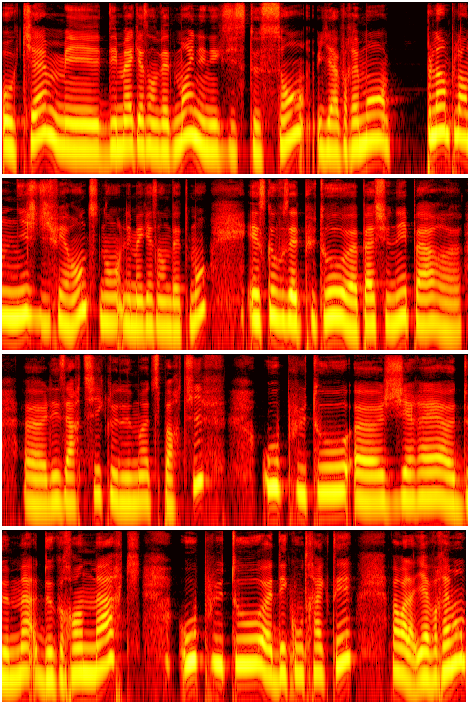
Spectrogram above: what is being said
ok, mais des magasins de vêtements, il en existe 100, il y a vraiment plein plein de niches différentes dans les magasins de vêtements. Est-ce que vous êtes plutôt euh, passionné par euh, euh, les articles de mode sportif ou plutôt, je dirais, de, de grandes marques ou plutôt décontracté Enfin voilà, il y a vraiment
